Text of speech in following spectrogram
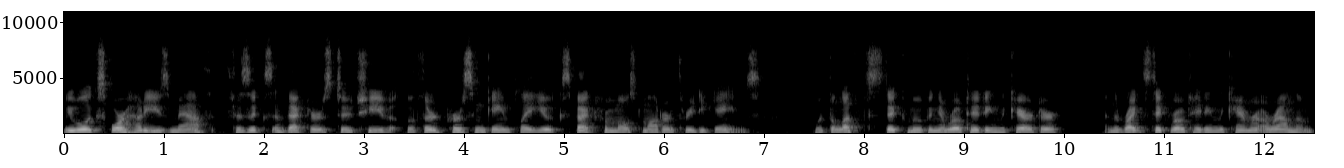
We will explore how to use math, physics, and vectors to achieve the third-person gameplay you expect from most modern 3D games, with the left stick moving and rotating the character and the right stick rotating the camera around them.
